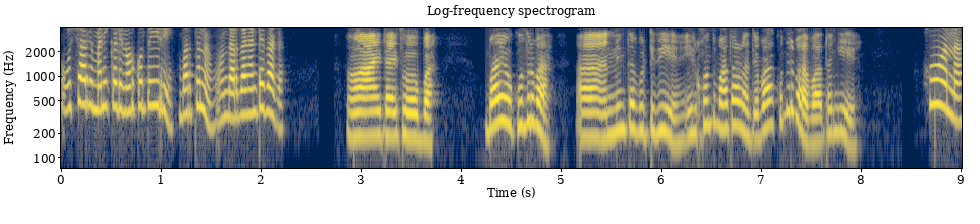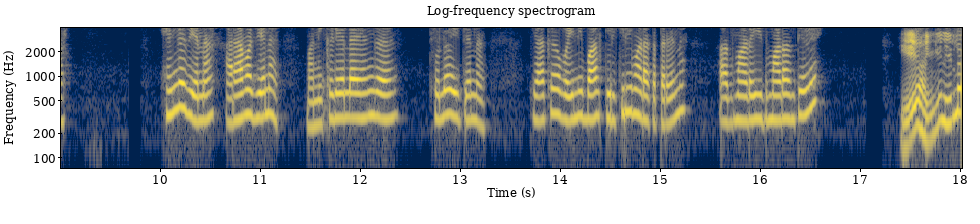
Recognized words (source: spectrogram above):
ಹುಷಾರಿ ಮನೆ ಕಡೆ ನೋಡ್ಕೊಂತ ಇರಿ. ಬರ್ತೇನೆ. ಒಂದು ಅರ್ಧ ಗಂಟೆದಾಗ ಹ್ಞೂ ಆಯ್ತು ಆಯ್ತು ಹೋಗಿ ಬಾ. ಬಾ ಇವ್ ಕುಂದ್ರ ಬಾ. ನಿಂತ ಬಿಟ್ಟಿದಿ. ಇಲ್ಲಿ ಕುಂತು ಮಾತಾಡೋಣಂತೆ. ಬಾ ಕುಂದ್ರ ಬಾ ಬಾ ತಂಗಿ. ಹ್ಞೂ ಅಣ್ಣ. ಹೆಂಗದೇನ ಆರಾಮದೇನ ಮನೆ ಕಡೆ ಎಲ್ಲ ಹೆಂಗ? ಚಲೋ ಐತೇನ? ಯಾಕೆ ವೈನಿ ಭಾಳ ಕಿರಿಕಿರಿ ಮಾಡಕತ್ತಾರೇನ? ಅದು ಮಾಡ ಇದು ಮಾಡ ಅಂತೇಳಿ. ಏ ಹಂಗೇನಿಲ್ಲ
